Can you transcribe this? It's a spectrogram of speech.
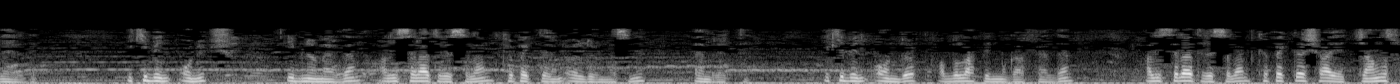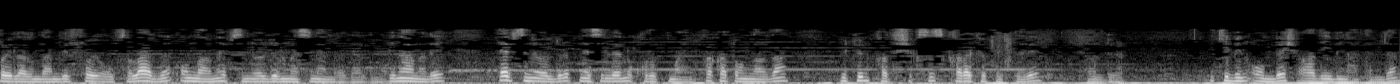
verdi. 2013 İbn Ömer'den Aleyhisselatü Vesselam köpeklerin öldürülmesini emretti. 2014 Abdullah bin Mugaffel'den Aleyhisselatü Vesselam köpekler şayet canlı soylarından bir soy olsalardı onların hepsinin öldürülmesini emrederdim. Binaenaleyh hepsini öldürüp nesillerini kurutmayın. Fakat onlardan bütün katışıksız kara köpekleri öldürün. 2015 Adi bin Hatem'den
